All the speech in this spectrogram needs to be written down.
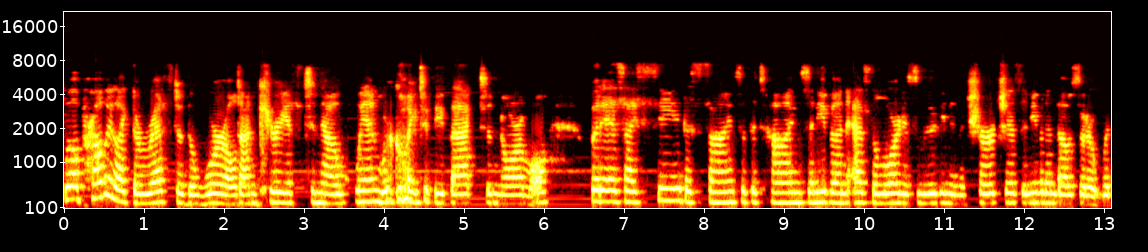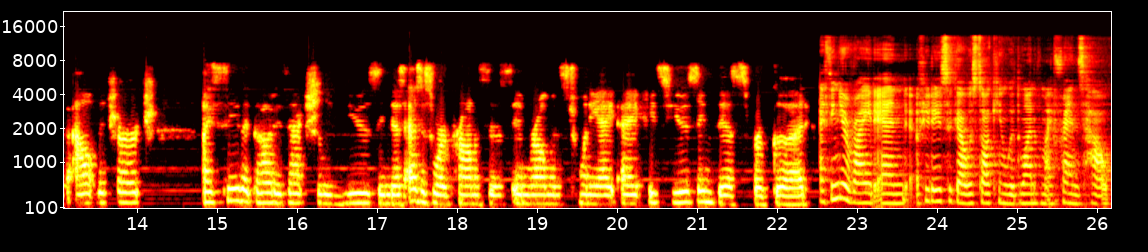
Well, probably like the rest of the world, I'm curious to know when we're going to be back to normal. But as I see the signs of the times, and even as the Lord is moving in the churches, and even in those that are without the church, I see that God is actually using this, as His Word promises in Romans 28 8, He's using this for good. I think you're right. And a few days ago, I was talking with one of my friends how,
